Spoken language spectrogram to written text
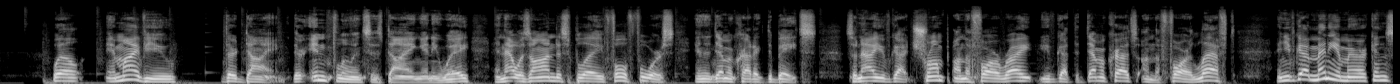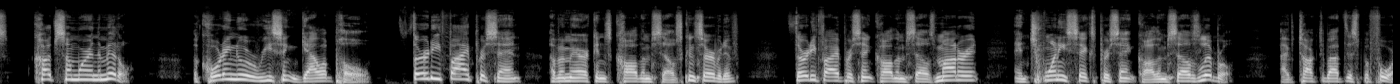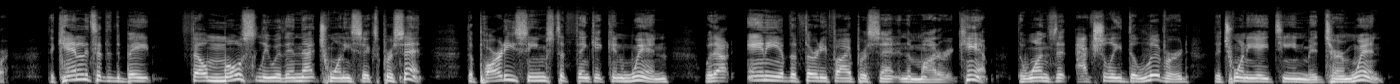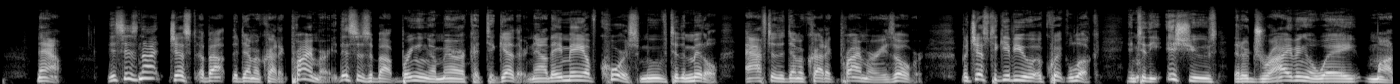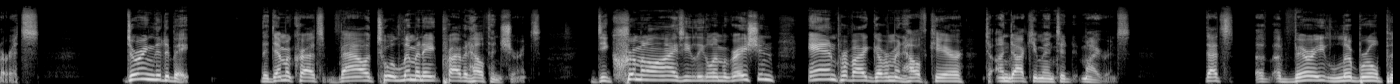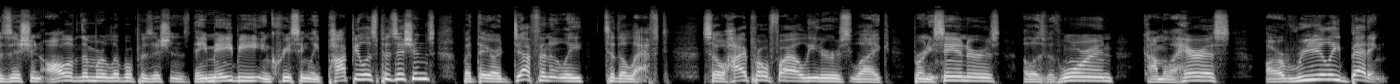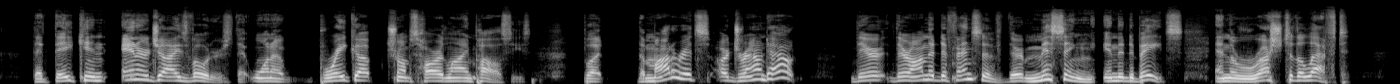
Well, in my view, they're dying. Their influence is dying anyway, and that was on display full force in the Democratic debates. So now you've got Trump on the far right, you've got the Democrats on the far left, and you've got many Americans caught somewhere in the middle. According to a recent Gallup poll, 35% of Americans call themselves conservative, 35% call themselves moderate, and 26% call themselves liberal. I've talked about this before. The candidates at the debate fell mostly within that 26%. The party seems to think it can win without any of the 35% in the moderate camp, the ones that actually delivered the 2018 midterm win. Now, this is not just about the Democratic primary. This is about bringing America together. Now, they may, of course, move to the middle after the Democratic primary is over. But just to give you a quick look into the issues that are driving away moderates. During the debate, the Democrats vowed to eliminate private health insurance, decriminalize illegal immigration, and provide government health care to undocumented migrants. That's a, a, very liberal position. All of them are liberal positions. They may be increasingly populist positions, but they are definitely to the left. So high profile leaders like Bernie Sanders, Elizabeth Warren, Kamala Harris are really betting that they can energize voters that want to break up Trump's hardline policies. But the moderates are drowned out. They're they're on the defensive. They're missing in the debates. And the rush to the left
